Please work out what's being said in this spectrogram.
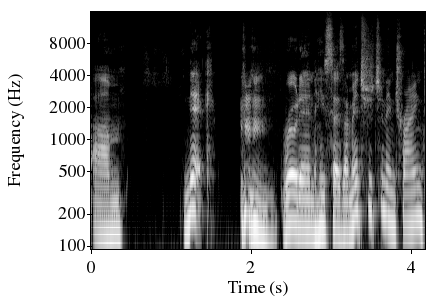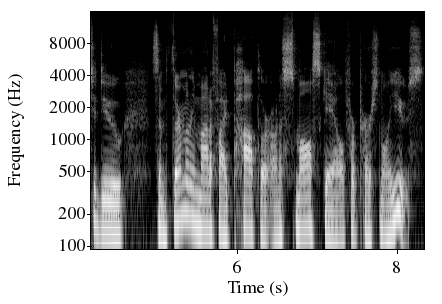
Um, Nick wrote in, he says, I'm interested in trying to do some thermally modified poplar on a small scale for personal use.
